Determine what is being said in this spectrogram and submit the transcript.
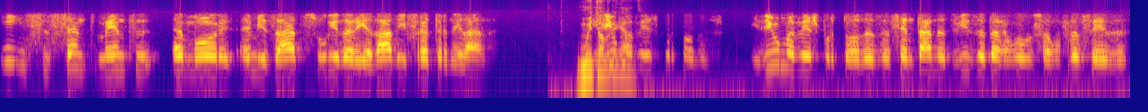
incessantemente amor, amizade, solidariedade e fraternidade. Muito e de obrigado. uma vez por todas, e de uma vez por todas assentar na divisa da Revolução Francesa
